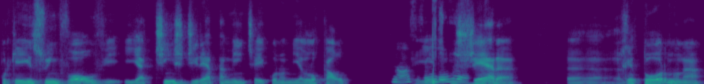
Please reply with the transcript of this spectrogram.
Porque isso envolve e atinge diretamente a economia local. Nossa, e isso gera uh, retorno, né?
